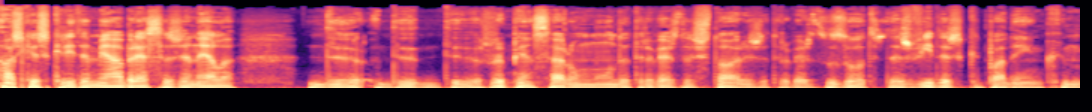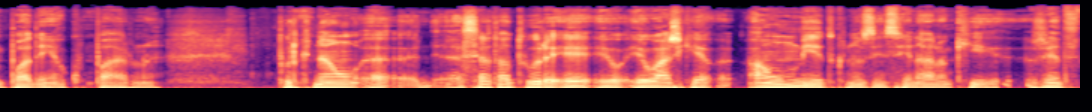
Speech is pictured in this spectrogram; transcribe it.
acho que a escrita me abre essa janela de, de, de repensar o mundo através das histórias, através dos outros, das vidas que, podem, que me podem ocupar. Não é? Porque não, a, a certa altura, é- eu, eu acho que é- há um medo que nos ensinaram que a gente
